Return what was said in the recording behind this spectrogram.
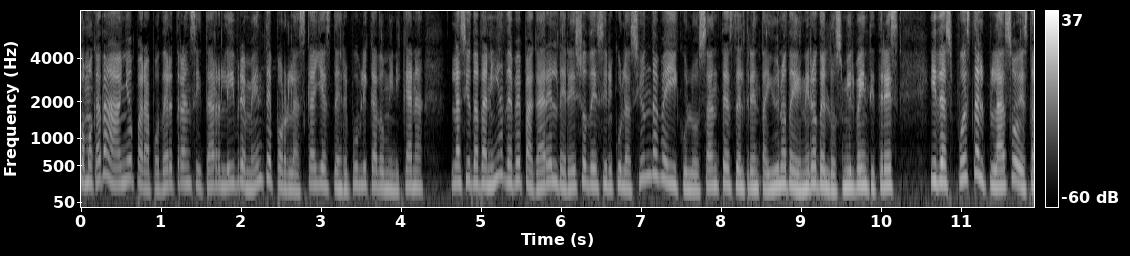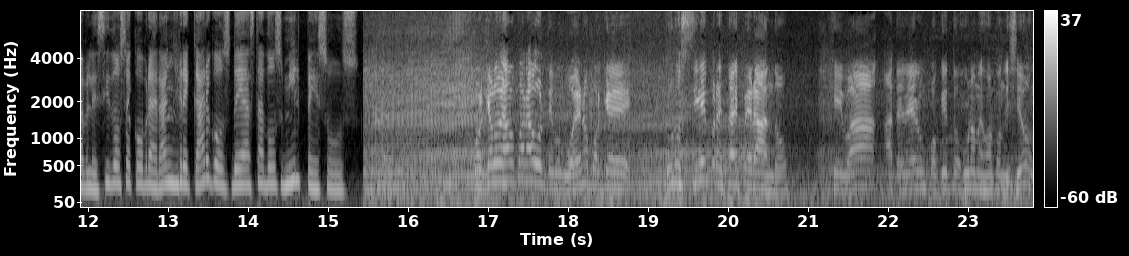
Como cada año, para poder transitar libremente por las calles de República Dominicana, la ciudadanía debe pagar el derecho de circulación de vehículos antes del 31 de enero del 2023 y después del plazo establecido se cobrarán recargos de hasta dos mil pesos. ¿Por qué lo dejamos para último? Bueno, porque uno siempre está esperando que va a tener un poquito una mejor condición.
